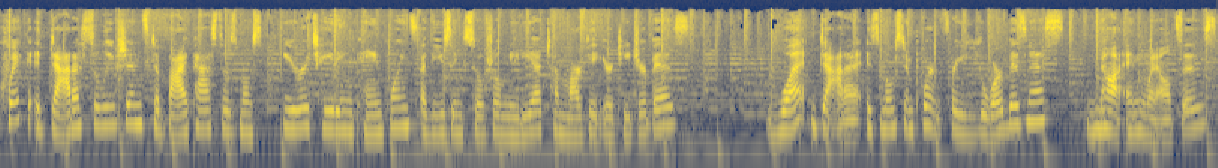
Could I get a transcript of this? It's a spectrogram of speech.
quick data solutions to bypass those most irritating pain points of using social media to market your teacher biz. What data is most important for your business, not anyone else's?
